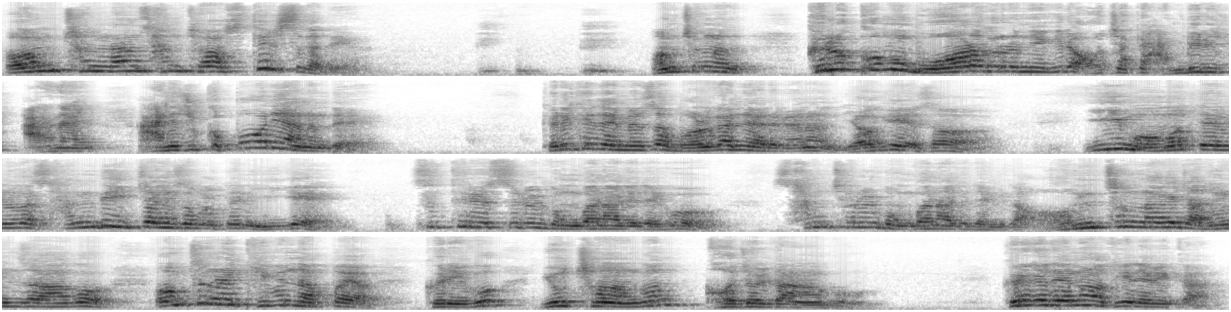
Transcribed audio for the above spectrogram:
엄청난 상처와 스트레스가 돼요. 엄청난 그럴 거면 뭐하라 그런 얘기를 어차피 안 빌려 안, 해- 안 해줄 거 뻔히 아는데 그렇게 되면서 뭘 갖냐면은 여기에서 이 뭐뭐 때문에 상대 입장에서 볼 때는 이게 스트레스를 동반하게 되고 상처를 동반하게 됩니다. 엄청나게 자존심 상하고 엄청나게 기분 나빠요. 그리고 요청한 건 거절당하고 그렇게 되면 어떻게 됩니까?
